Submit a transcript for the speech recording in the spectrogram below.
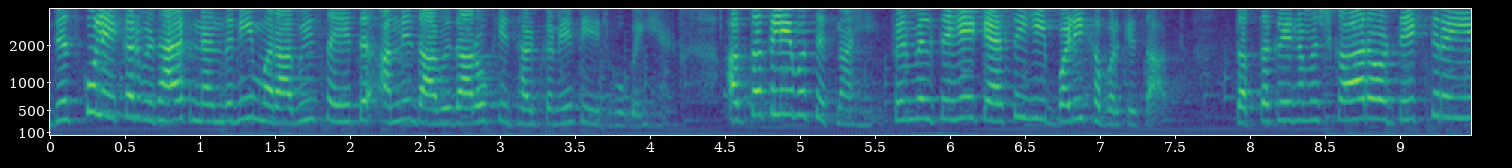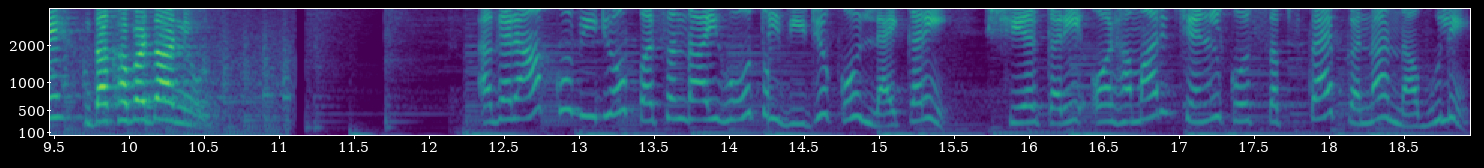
जिसको लेकर विधायक नंदिनी मरावी सहित अन्य दावेदारों की धड़कनें तेज हो गई हैं। अब तक लिए बस इतना ही। फिर मिलते हैं एक ऐसी ही बड़ी खबर के साथ। तब तक लिए नमस्कार और देखते रहिए द खबरदार न्यूज़। अगर आपको वीडियो पसंद आई हो तो वीडियो को लाइक करें, शेयर करें और हमारे चैनल को सब्सक्राइब करना ना भूलें।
